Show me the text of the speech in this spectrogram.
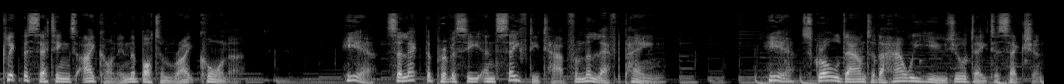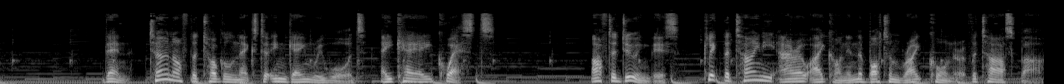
click the settings icon in the bottom right corner. Here, select the privacy and safety tab from the left pane. Here, scroll down to the how we use your data section. Then, turn off the toggle next to in-game rewards, aka quests. After doing this, click the tiny arrow icon in the bottom right corner of the taskbar.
